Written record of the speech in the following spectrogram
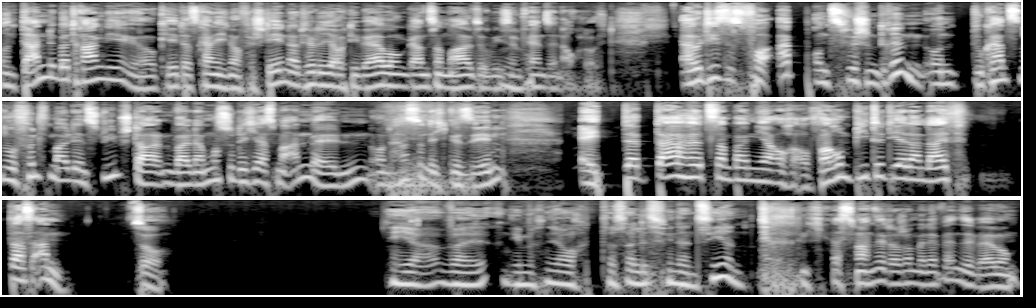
Und dann übertragen die, ja, okay, das kann ich noch verstehen, natürlich auch die Werbung ganz normal, so wie es im Fernsehen auch läuft. Aber dieses Vorab und zwischendrin und du kannst nur fünfmal den Stream starten, weil dann musst du dich erstmal anmelden und hast du nicht gesehen. Ey, da, da hört es dann bei mir auch auf. Warum bietet ihr dann live das an? So. Ja, weil die müssen ja auch das alles finanzieren. Das machen sie doch schon mit der Fernsehwerbung.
